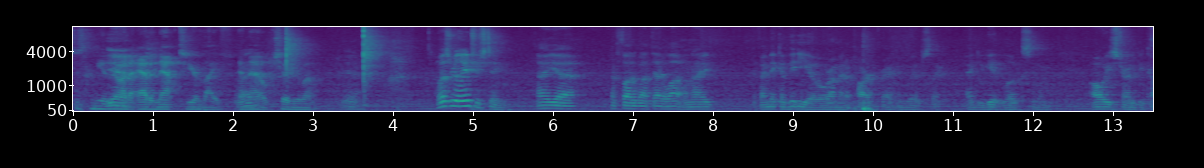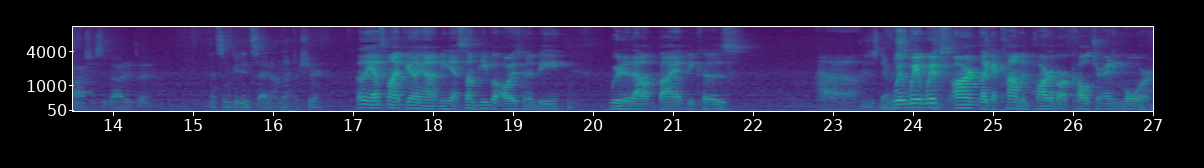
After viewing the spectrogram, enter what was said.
Just need to know how Yeah. to add a nap to your life, and Right. that'll chill you out. Yeah. Well, that's really interesting. I uh, I've thought about that a lot when I if I make a video or I'm at a park cracking whips. Like I do get looks, and I'm always trying to be cautious about it. But that's some good insight on that for sure. Well, yeah, that's my feeling on it. I mean, yeah, some people are always going to be weirded out by it because uh, You just never whi- see whips aren't like a common part of our culture anymore.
